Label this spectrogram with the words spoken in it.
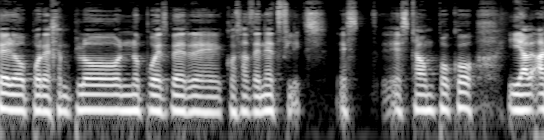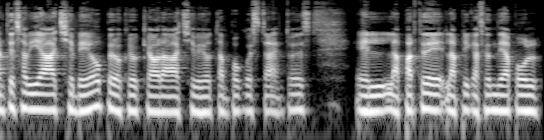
pero por ejemplo no puedes ver cosas de Netflix. está un poco... Y antes había HBO, pero creo que ahora HBO tampoco está. Entonces la parte de la aplicación de Apple,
